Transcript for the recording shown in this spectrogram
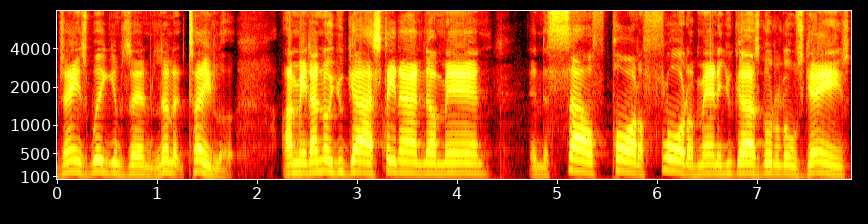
James Williams and Leonard Taylor. I mean, I know you guys stay down there, man, in the south part of Florida, man, and you guys go to those games,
